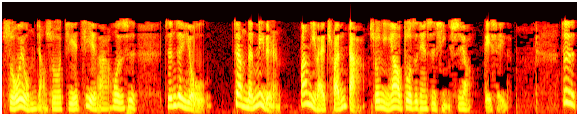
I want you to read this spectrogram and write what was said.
所谓我们讲说结界啦，或者是真正有这样能力的人帮你来传达，说你要做这件事情是要给谁的，这。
